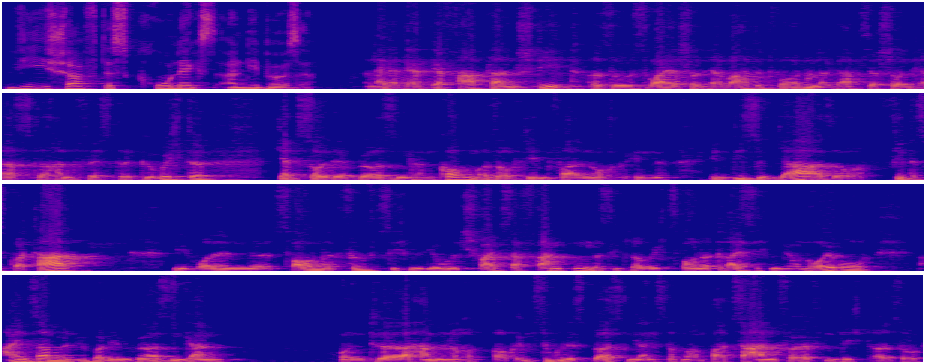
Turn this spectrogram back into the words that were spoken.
wie schafft es Kronext an die Börse? Naja, der, der Fahrplan steht. Also es war ja schon erwartet worden. Da gab es ja schon erste handfeste Gerüchte. Jetzt soll der Börsengang kommen. Also auf jeden Fall noch in, in diesem Jahr, also viertes Quartal. Wir wollen 250 äh, Millionen Schweizer Franken, das sind glaube ich 230 Millionen Euro, einsammeln über den Börsengang und äh, haben noch auch im Zuge des Börsengangs noch mal ein paar Zahlen veröffentlicht, also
